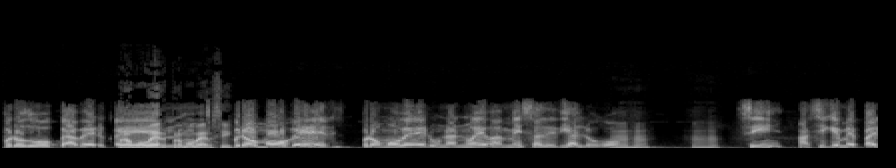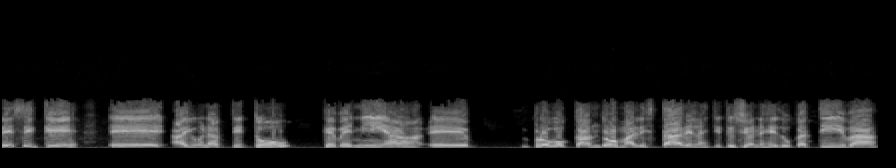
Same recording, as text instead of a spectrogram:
a ver, promover, eh, promover, sí. Promover, promover una nueva mesa de diálogo. ¿Sí? Así que me parece que eh, hay una actitud que venía eh, provocando malestar en las instituciones educativas,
